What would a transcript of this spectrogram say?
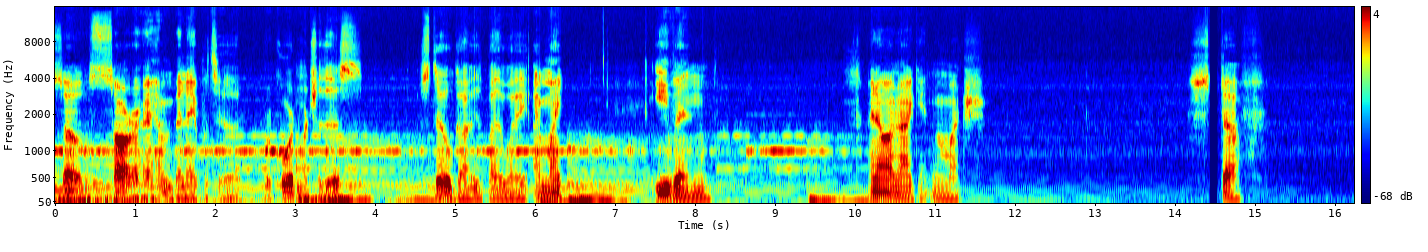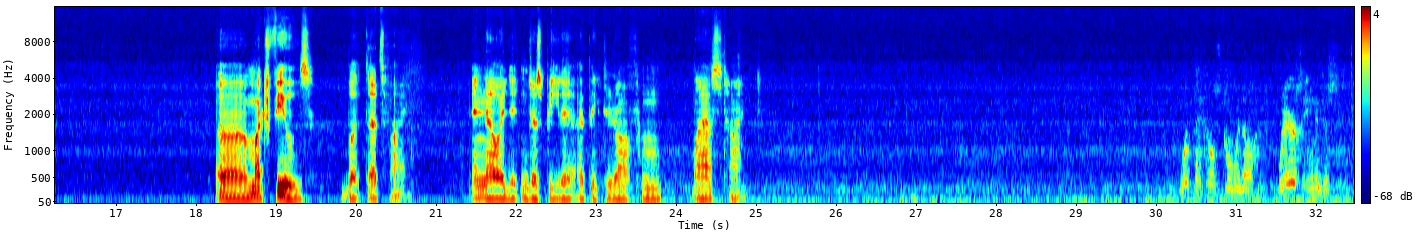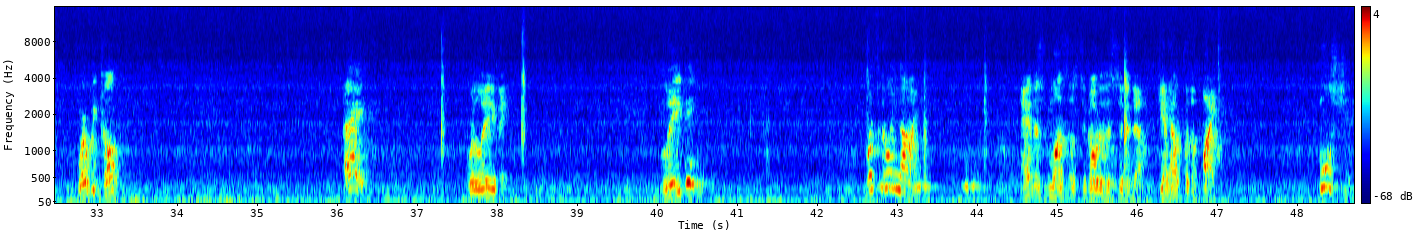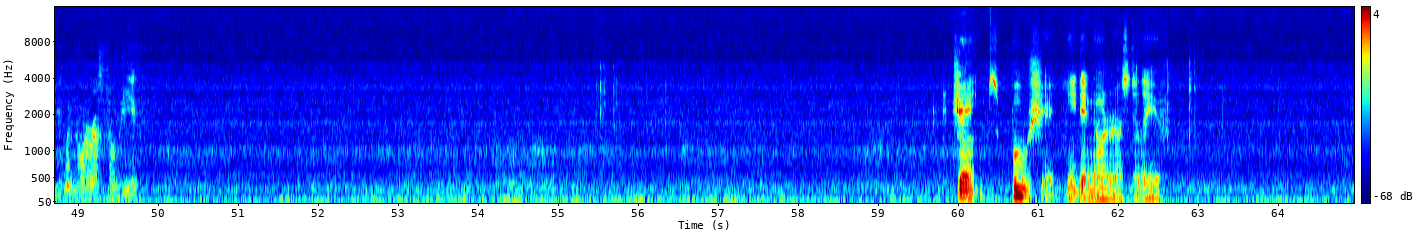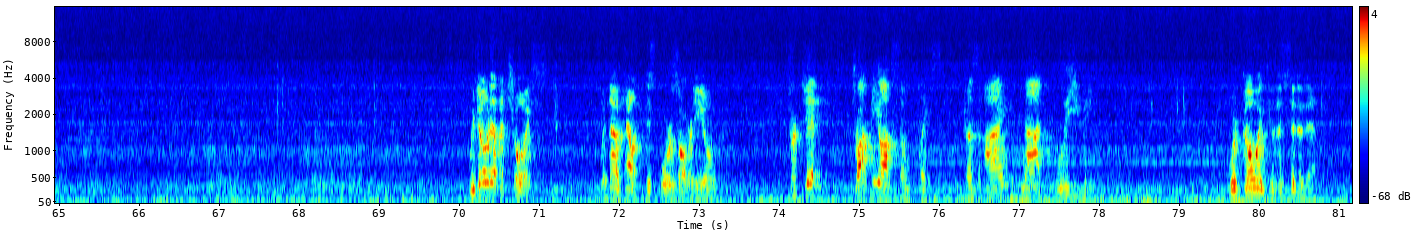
So sorry I haven't been able to record much of this. Still, guys, by the way, I might even. I know I'm not getting much stuff, uh, much views, but that's fine. And no, I didn't just beat it, I picked it off from last time. What the hell's going on? Where's Anderson? Where are we going? Hey! We're leaving. Leaving? What's going on? Anderson wants us to go to the Citadel. Get help for the fight. Bullshit. He wouldn't order us to leave. James, bullshit. He didn't order us to leave. We don't have a choice. Without help, this war's already over. Forget it. Drop me off someplace, because I'm not leaving. We're going to the Citadel.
